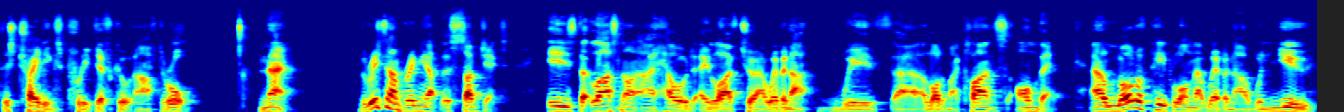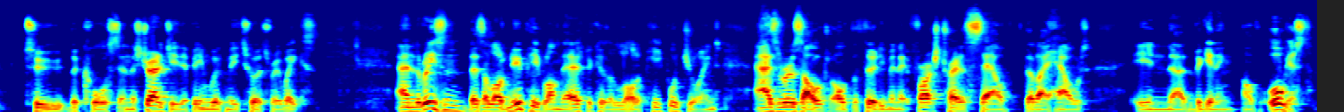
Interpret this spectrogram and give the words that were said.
this trading's pretty difficult after all. Now, the reason I'm bringing up this subject is that last night I held a live two hour webinar with uh, a lot of my clients on that. And a lot of people on that webinar were new to the course and the strategy. They've been with me two or three weeks. And the reason there's a lot of new people on there is because a lot of people joined as a result of the 30 minute Forex trader sale that I held in uh, the beginning of August.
